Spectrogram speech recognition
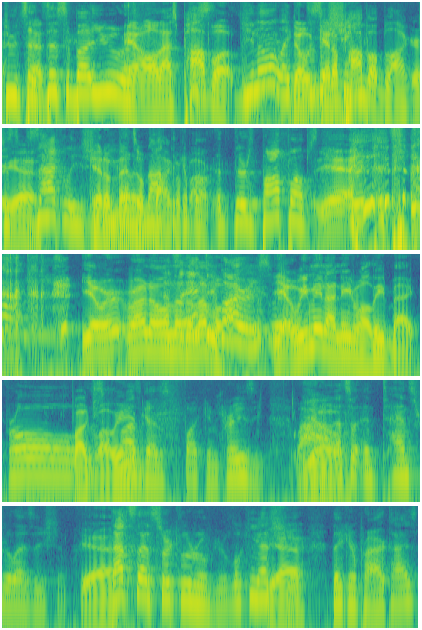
this dude said this about you, or and all that's pop up. you know, like, don't get a pop up blocker. yeah, exactly Get a mental think about. blocker. There's pop ups. Yeah. yeah, we're, we're on a whole That's nother level. man. Yeah, we may not need Wahlid back. Bro, Fuck this Wahlid. guy's fucking crazy. Wow, Yo. that's an intense realization. Yeah, That's that circular room. You're looking at Yeah. shit you can prioritize,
